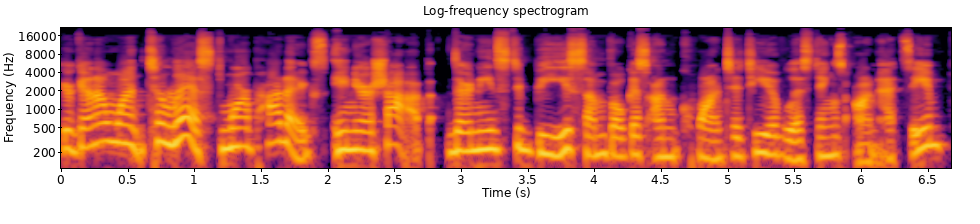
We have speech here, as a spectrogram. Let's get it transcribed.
you're going to want to list more products in your shop. There needs to be some focus on quantity of listings on Etsy.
